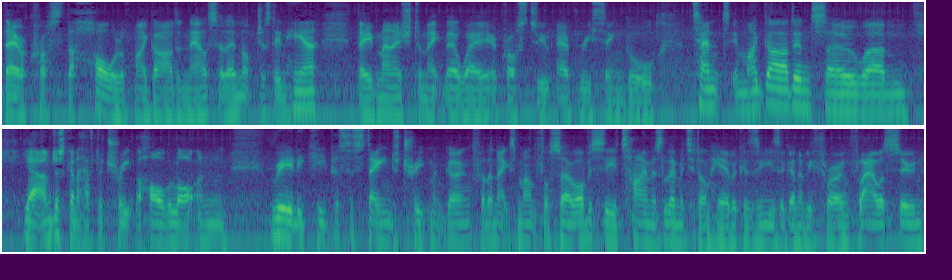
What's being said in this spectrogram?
they're across the whole of my garden now, so they're not just in here. They've managed to make their way across to every single tent in my garden. So um, yeah, I'm just going to have to treat the whole lot and really keep a sustained treatment going for the next month or so. Obviously, time is limited on here because these are going to be throwing flowers soon,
